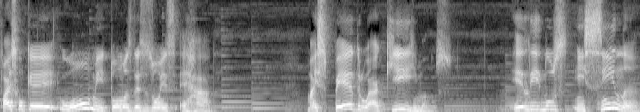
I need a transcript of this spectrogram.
faz com que o homem tome as decisões erradas. Mas Pedro aqui, irmãos, ele nos ensina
